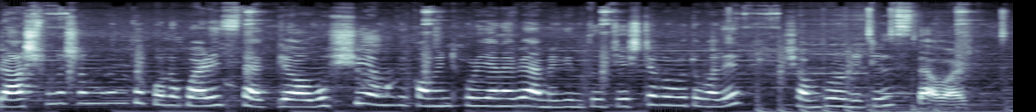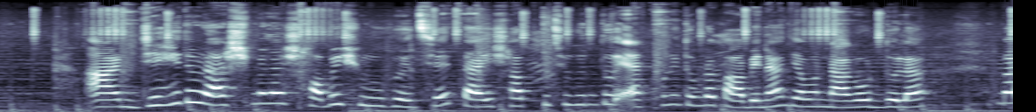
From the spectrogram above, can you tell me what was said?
রাসমেলা সংক্রান্ত কোনো কোয়ারিজ থাকলে অবশ্যই আমাকে কমেন্ট করে জানাবে, আমি কিন্তু চেষ্টা করব তোমাদের সম্পূর্ণ ডিটেলস দেওয়ার। আর যেহেতু রাসমেলা সবে শুরু হয়েছে, তাই সব কিছু কিন্তু এখনই তোমরা পাবে না, যেমন নাগরদোলা বা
